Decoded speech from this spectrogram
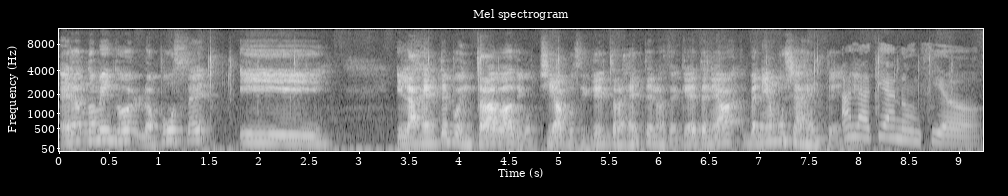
era un domingo, lo puse y... Y la gente pues entraba, digo, chía, pues sí que entra gente, no sé qué. Tenía, venía mucha gente. A la que anuncio.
